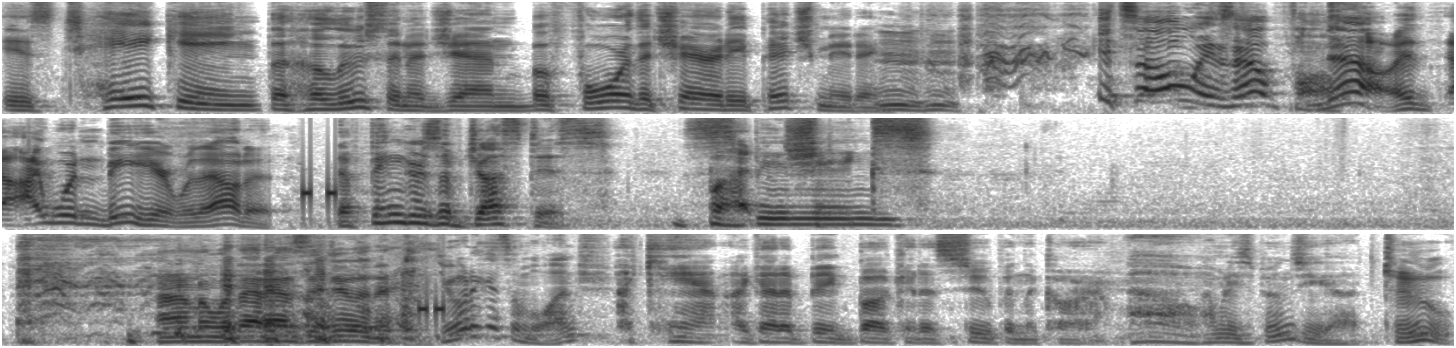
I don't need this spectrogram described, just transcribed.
is taking the hallucinogen before the charity pitch meeting. Mm-hmm. It's always helpful. No, it, I wouldn't be here without it. The fingers of justice. Butt Spinning. cheeks. I don't know what that has to do with it. Do you want to get some lunch? I can't. I got a big bucket of soup in the car. Oh, how many spoons you got? Two.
